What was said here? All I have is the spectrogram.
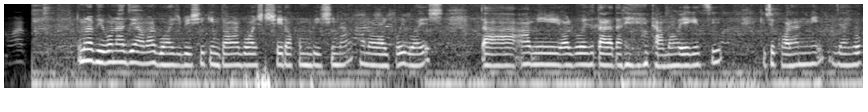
আমার- তোমরা ভেবো না যে আমার বয়স বেশি, কিন্তু আমার বয়স সেরকম বেশি না, আমার অল্পই বয়স। তা আমি অল্প বয়সে তাড়াতাড়ি থামা হয়ে গেছি, কিছু করার নেই, যাই হোক।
